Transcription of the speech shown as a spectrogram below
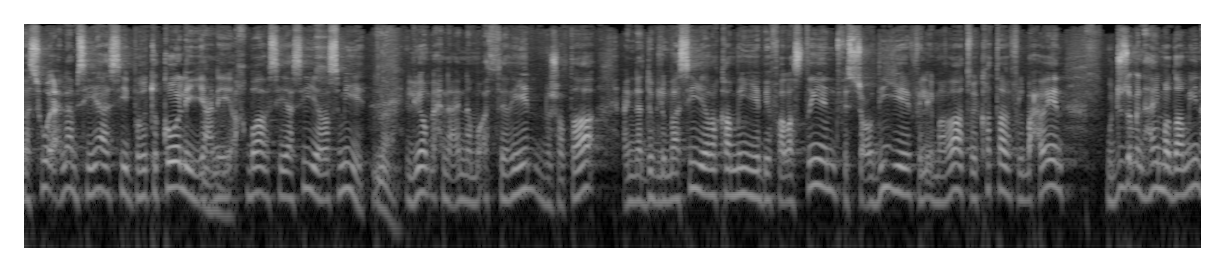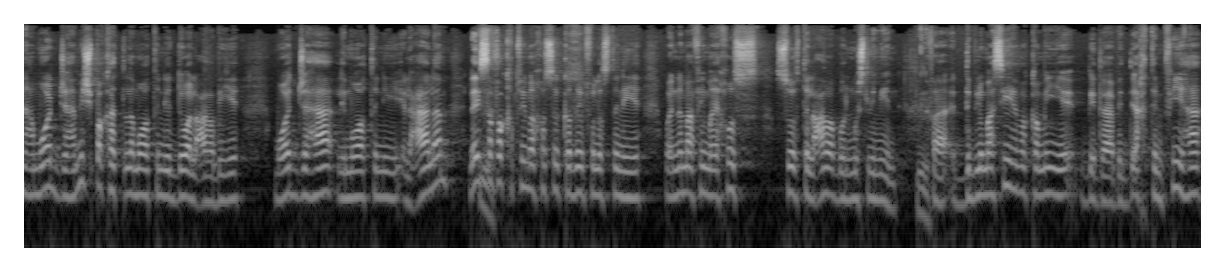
بس هو إعلام سياسي بروتوكولي يعني نعم. أخبار سياسية رسمية نعم. اليوم إحنا عندنا مؤثرين نشطاء عندنا دبلوماسية رقمية بفلسطين في السعودية في الإمارات في قطر في البحرين وجزء من هاي مضامينها موجهة مش فقط لمواطني الدول العربية موجهة لمواطني العالم ليس نعم. فقط فيما يخص القضية الفلسطينية وإنما فيما يخص صورة العرب والمسلمين نعم. فالدبلوماسية الرقمية إذا بدي أختم فيها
